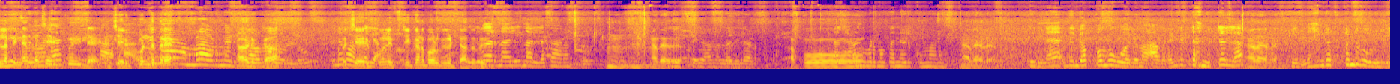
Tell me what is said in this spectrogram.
അല്ല പിന്നെ എന്താ ചെരുപ്പ് ഇല്ലേ? ചെരുപ്പ് ഉണ്ട് ഇത്ര എടുക്കാം. അപ്പൊ ചെരുപ്പും ലിപ്സ്റ്റിക്കാണ് ഇപ്പൊ അവൾക്ക് കിട്ടാത്തത്. അതെ അതെ അപ്പോ അതെ അതെ അതെ. പിന്നെ ഇതിന്റെ ഒപ്പം പോവുമല്ലോ. അവിടെ കിട്ടാനിട്ടല്ല പിന്നെ അതിന്റെ ഒപ്പം പോവില്ല.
